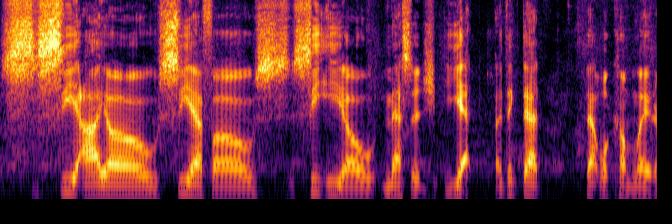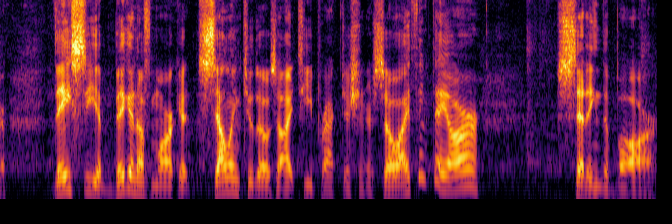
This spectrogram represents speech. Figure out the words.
CIO, CFO, CEO message yet. I think that, that will come later. They see a big enough market selling to those IT practitioners, so I think they are setting the bar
